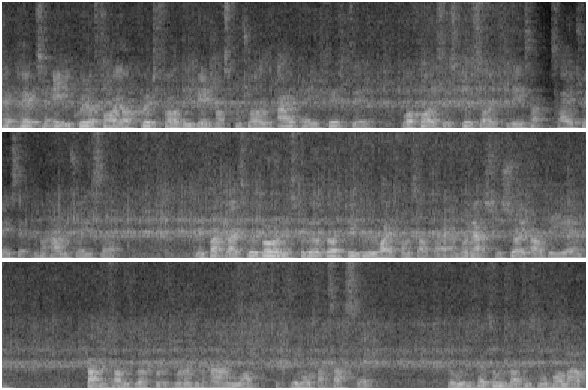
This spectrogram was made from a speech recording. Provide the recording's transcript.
pay, pay up to 80 quid or 40 odd quid for the Gauge Master controllers. I paid 50 well, 46 quid, sorry, for the entire train set, for the Mahani train set. In fact, guys, for a bonus, for the, those people who like Thomas out there, I'm going to actually show you how the um, Bachmann Thomas locomotives run on the Mahani one, because they run fantastic. So we'll just let Thomas have this one more lap.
